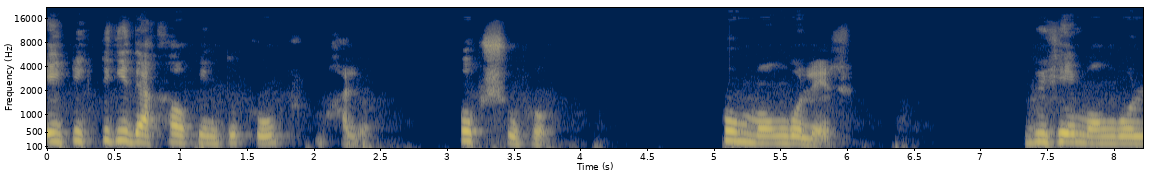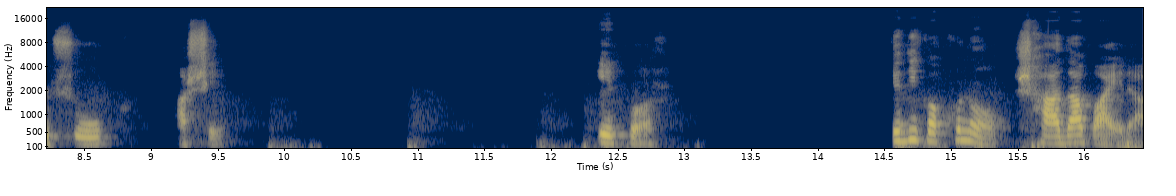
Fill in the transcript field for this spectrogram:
এই টিকটিকি দেখাও কিন্তু খুব ভালো, খুব শুভ, খুব মঙ্গলের, গৃহে মঙ্গল সুখ আসে। এরপর যদি কখনো সাদা পায়রা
